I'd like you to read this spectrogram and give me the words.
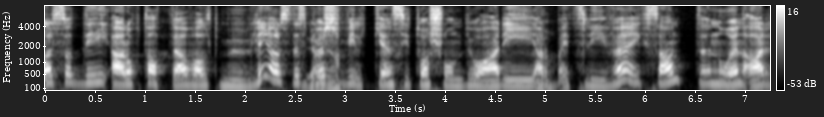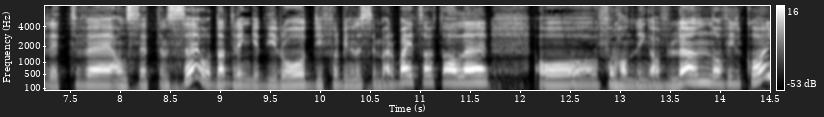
Altså, De er opptatt av alt mulig. Altså, det spørs ja, ja. hvilken situasjon du er i ja. arbeidslivet. ikke sant? Noen er rett ved ansettelse, og da mm. trenger de råd i forbindelse med arbeidsavtaler og forhandling av lønn og vilkår.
